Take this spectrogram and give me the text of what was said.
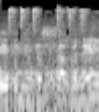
Even to the southern end.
